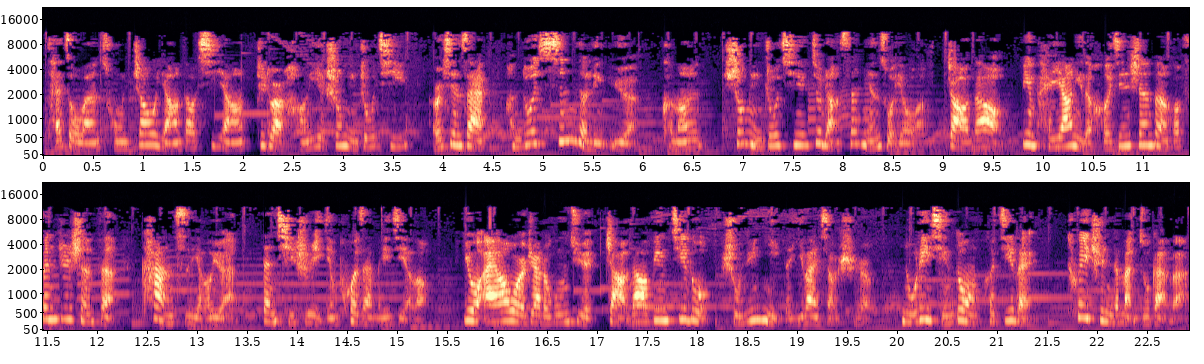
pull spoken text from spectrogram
才走完从朝阳到夕阳这段行业生命周期，而现在很多新的领域可能生命周期就两三年左右了。找到并培养你的核心身份和分支身份，看似遥远，但其实已经迫在眉睫了。用 iHour 这样的工具，找到并记录属于你的一万小时。努力行动和积累，推迟你的满足感吧。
